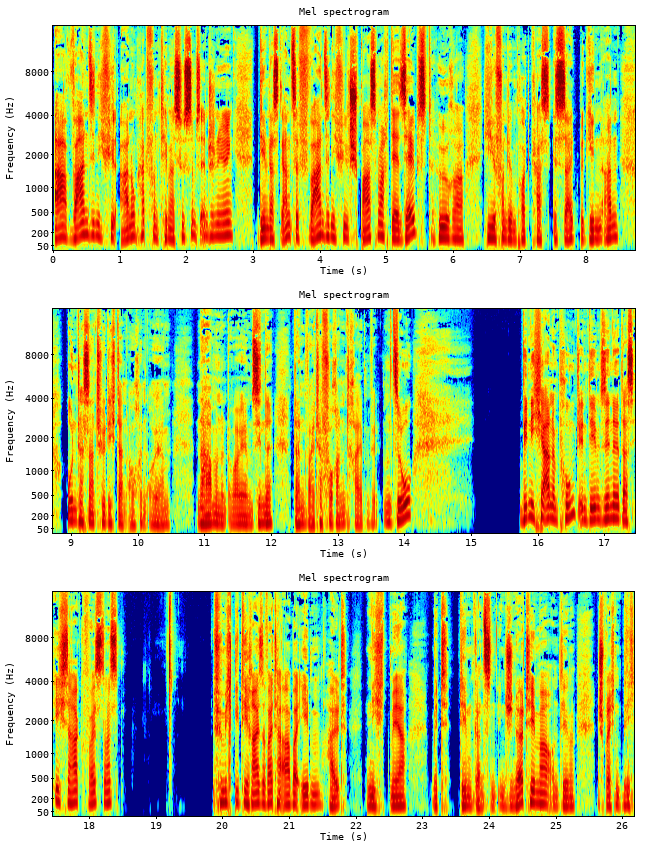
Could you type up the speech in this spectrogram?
A, wahnsinnig viel Ahnung hat von Thema Systems Engineering, dem das Ganze wahnsinnig viel Spaß macht, der selbst Hörer hier von dem Podcast ist seit Beginn an und das natürlich dann auch in eurem Namen und eurem Sinne dann weiter vorantreiben will. Und so bin ich hier an einem Punkt in dem Sinne, dass ich sage, weißt du was, für mich geht die Reise weiter, aber eben halt nicht mehr mit dem ganzen Ingenieurthema und dementsprechend bin ich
